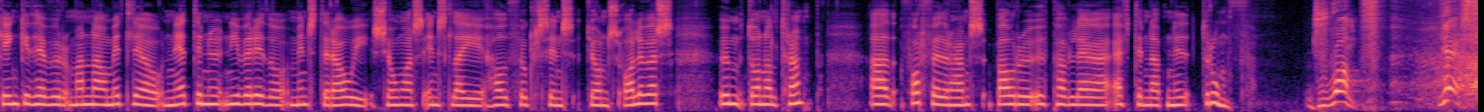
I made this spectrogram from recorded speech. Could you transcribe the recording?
gengið hefur manna á milli á netinu nýverið og minnstir á í sjónvarsinslægi háðfuglsins Johns Olivers um Donald Trump að forfeður hans báru upphaflega eftirnafnið Drúmf. Drúmf! Yes!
